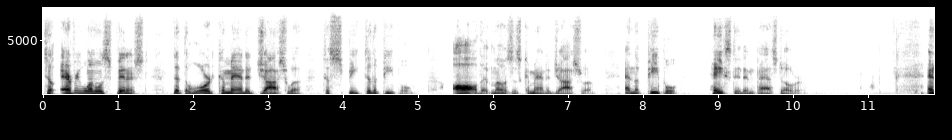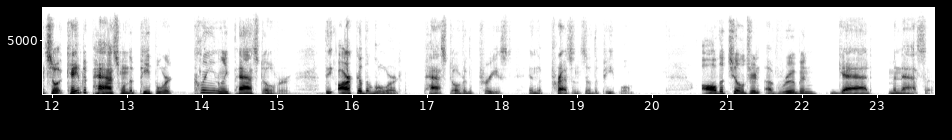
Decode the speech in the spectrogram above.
till everyone was finished that the Lord commanded Joshua to speak to the people, all that Moses commanded Joshua. And the people hasted and passed over. And so it came to pass when the people were cleanly passed over, the ark of the Lord passed over the priest in the presence of the people. All the children of Reuben, Gad, Manasseh,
